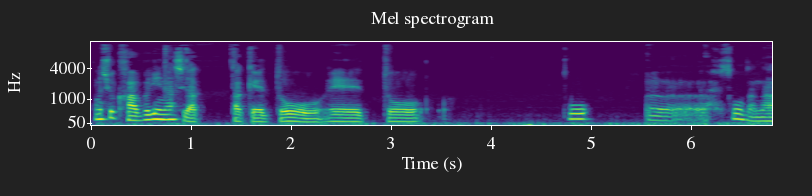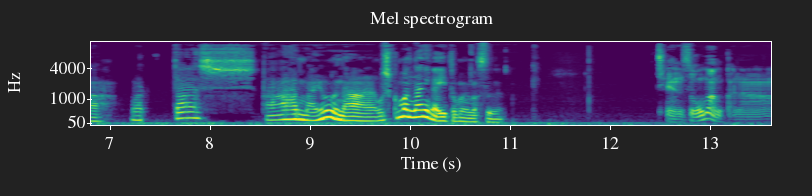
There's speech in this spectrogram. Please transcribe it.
う。今週被りなしだったけど、えっ、と、と、うーそうだな。私、あー、迷うな。押し込まん何がいいと思います？チェーンソーマンかな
